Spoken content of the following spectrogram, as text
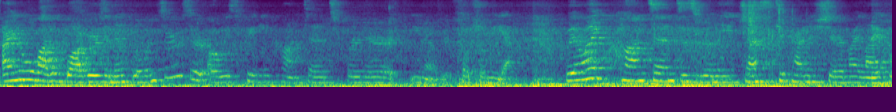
I know a lot of bloggers and influencers are always creating content for their, you know, their social media. But my content is really just to kind of share my life a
